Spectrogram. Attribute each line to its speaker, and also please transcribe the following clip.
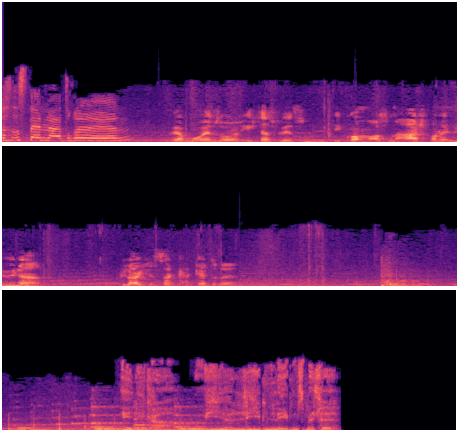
Speaker 1: Was ist denn da drin?
Speaker 2: Ja, woher soll ich das wissen? Ich komme aus dem Arsch von den Hühnern. Vielleicht ist da Kacke drin.
Speaker 3: Edeka, wir lieben Lebensmittel.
